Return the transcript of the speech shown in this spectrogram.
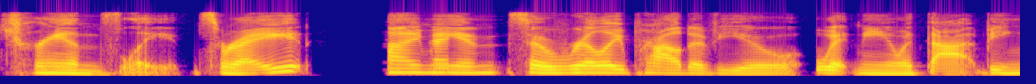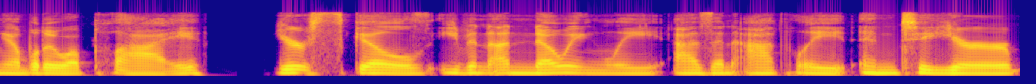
translates, right? I mean, so really proud of you, Whitney, with that being able to apply your skills even unknowingly as an athlete into your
